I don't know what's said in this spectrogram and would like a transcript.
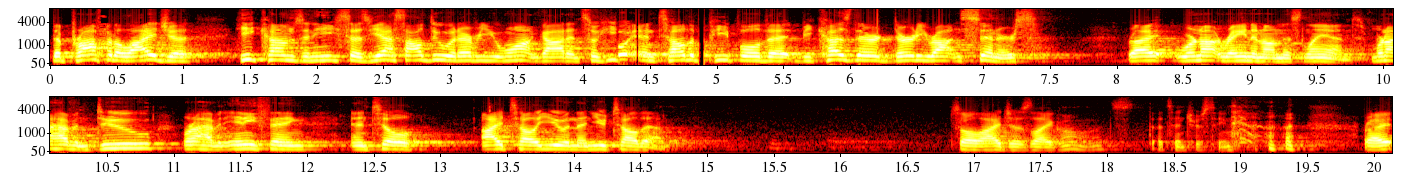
the prophet Elijah, he comes and he says, Yes, I'll do whatever you want, God. And so he and tell the people that because they're dirty, rotten sinners, right, we're not raining on this land. We're not having dew, we're not having anything until I tell you and then you tell them. So Elijah's like, Oh, that's, that's interesting, right?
